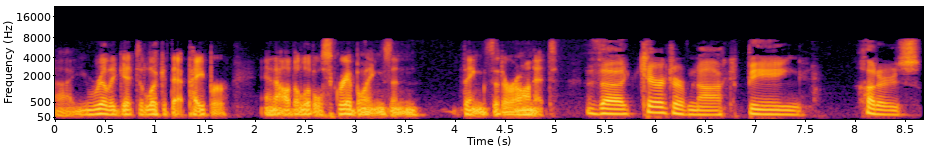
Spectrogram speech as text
Uh, you really get to look at that paper and all the little scribblings and things that are on it. The character of Knock being Hutter's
